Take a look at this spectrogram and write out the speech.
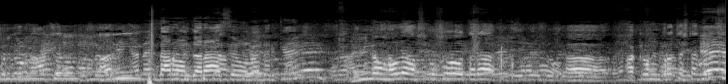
পরিকল্পনা করছে এবং তারই যারা আছে ওনাদেরকে বিভিন্ন হলে অস্ত্র সহ তারা আক্রমণ করার চেষ্টা করছে।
